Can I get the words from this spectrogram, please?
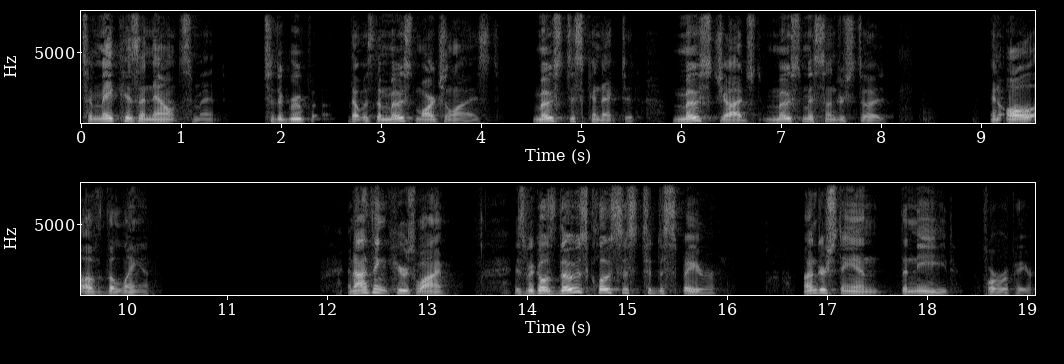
to make his announcement to the group that was the most marginalized, most disconnected, most judged, most misunderstood, in all of the land. And I think here's why is because those closest to despair understand the need for repair.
